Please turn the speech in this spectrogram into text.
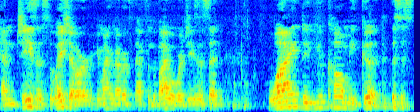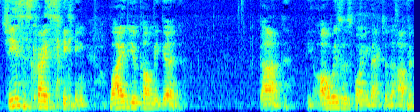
And Jesus, the way shower, you might remember that from the Bible where Jesus said, why do you call me good? This is Jesus Christ speaking. Why do you call me good? God. He always was pointing back to the author.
